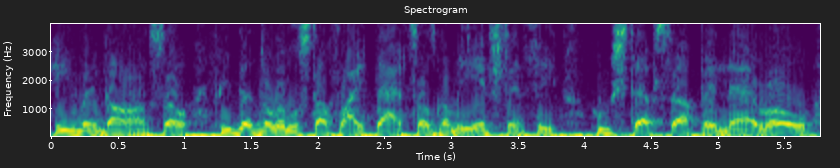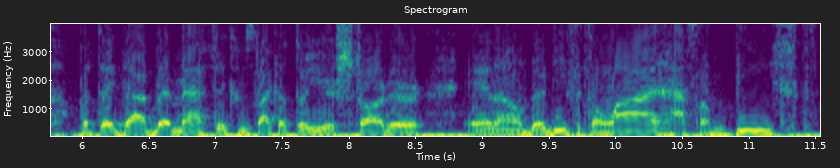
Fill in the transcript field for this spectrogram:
He been gone. So he did the little stuff like that. So it's going to be interesting to see who steps up in that role. But they got Brett Mastick, who's like a three year starter, and um, their defensive line has some beast.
